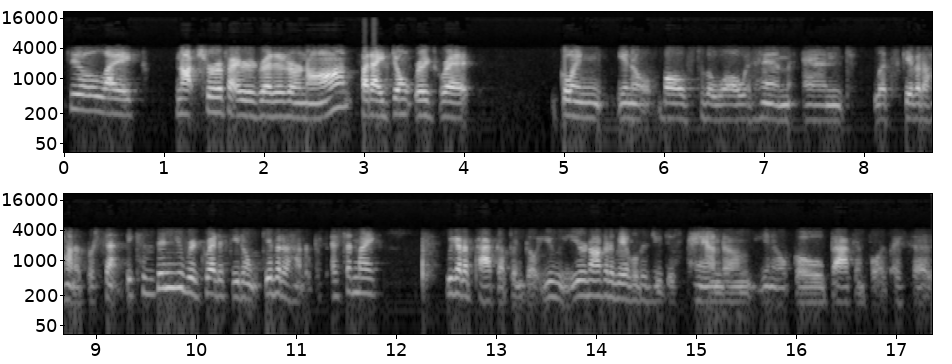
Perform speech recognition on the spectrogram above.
still like not sure if I regret it or not, but I don't regret going, you know, balls to the wall with him and let's give it 100% because then you regret if you don't give it 100%. I said, Mike, we got to pack up and go. You you're not going to be able to do this tandem, you know, go back and forth. I said,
